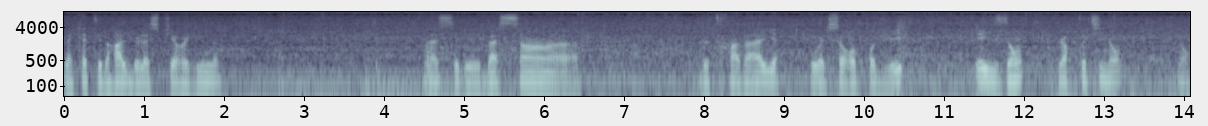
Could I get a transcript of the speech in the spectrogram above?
la cathédrale de la spiruline. Là, c'est les bassins euh, de travail où elle se reproduit et ils ont leur petit nom. Donc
